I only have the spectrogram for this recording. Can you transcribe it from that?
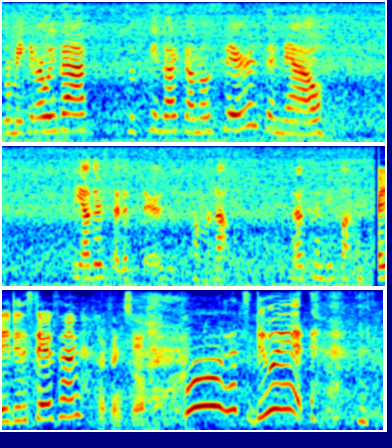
We're making our way back. Just came back down those stairs and now the other set of stairs is coming up. That's gonna be fun. Ready to do the stairs, hon? I think so. Woo, let's do it.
